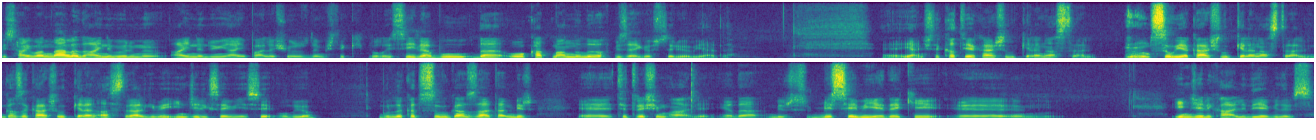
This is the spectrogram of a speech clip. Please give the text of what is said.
biz hayvanlarla da aynı bölümü, aynı dünyayı paylaşıyoruz demiştik. Dolayısıyla bu da o katmanlılığı bize gösteriyor bir yerde. Yani işte katıya karşılık gelen astral, sıvıya karşılık gelen astral, gaza karşılık gelen astral gibi incelik seviyesi oluyor. Burada katı sıvı gaz zaten bir e, titreşim hali ya da bir bir seviyedeki e, incelik hali diyebiliriz.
